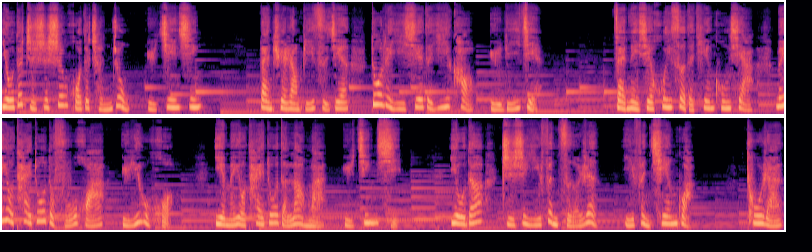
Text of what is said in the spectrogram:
有的只是生活的沉重。与艰辛，但却让彼此间多了一些的依靠与理解。在那些灰色的天空下，没有太多的浮华与诱惑，也没有太多的浪漫与惊喜，有的只是一份责任，一份牵挂。突然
